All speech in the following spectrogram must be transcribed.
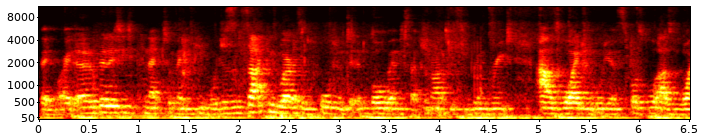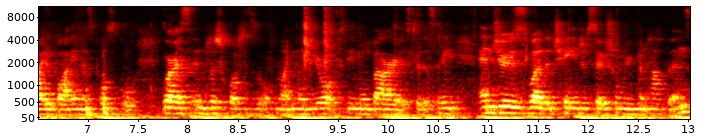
thing, right? An ability to connect to many people, which is exactly where it's important to involve intersectionality so you can reach as wide an audience as possible, as wide a buy-in as possible. Whereas in political parties, often like more bureaucracy, more barriers to this. I think NGOs is where the change of social movement happens,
